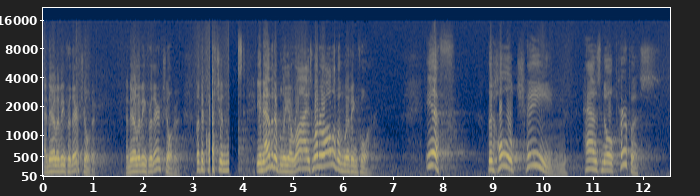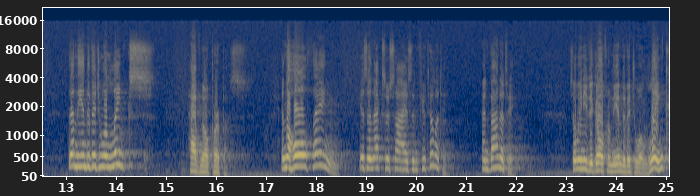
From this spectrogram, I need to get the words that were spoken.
And they're living for their children. And they're living for their children. But the question must inevitably arise what are all of them living for? If the whole chain has no purpose, then the individual links have no purpose. And the whole thing is an exercise in futility and vanity. So we need to go from the individual link,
